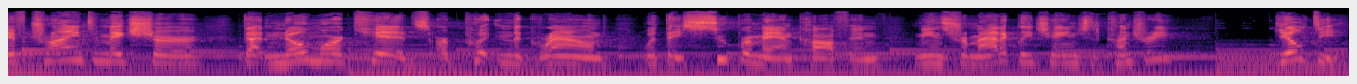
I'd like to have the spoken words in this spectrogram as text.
If trying to make sure that no more kids are put in the ground with a Superman coffin means dramatically change the country? Guilty.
